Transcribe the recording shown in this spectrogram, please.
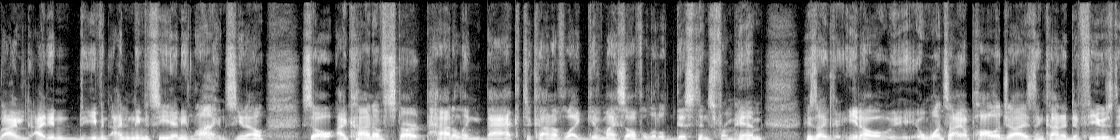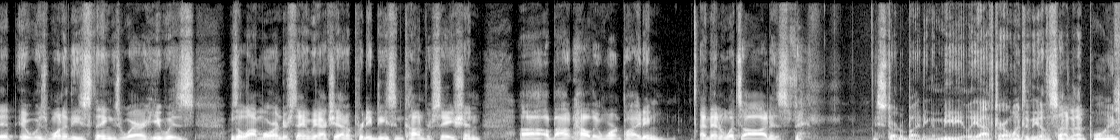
I I didn't even I didn't even see any lines, you know. So I kind of start paddling back to kind of like give myself a little distance from him. He's like, you know, once I apologized and kind of diffused it, it was one of these things where he was was a lot more understanding. We actually had a pretty decent conversation uh, about how they weren't biting. And then what's odd is they started biting immediately after I went to the other side of that point.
